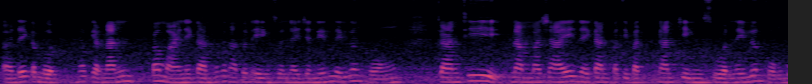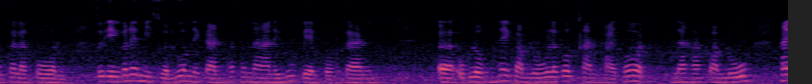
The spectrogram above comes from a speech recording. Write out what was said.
เอ่อได้กำหนด นอกจากนั้นเป้าหมายในการพัฒนาตนเองส่วนใหญ่จะเน้นในเรื่องของ การที่นำมาใช้ในการปฏิบัติงานจริงส่วนในเรื่องของบุคลากร ตัวเองก็ได้มีส่วนร่วมในการพัฒนาในรูปแบบของการอบรมให้ความรู้แล้วก็การถ่ายทอดนะคะความรู้ให้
